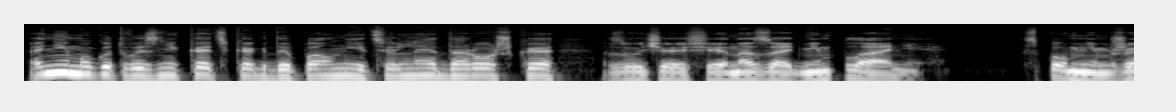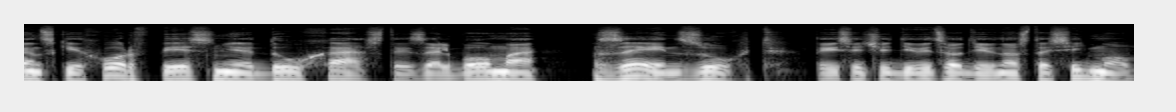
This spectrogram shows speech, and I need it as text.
Они могут возникать как дополнительная дорожка, звучащая на заднем плане. Вспомним женский хор в песне «Du hast» из альбома «Зейнзухт» 1997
